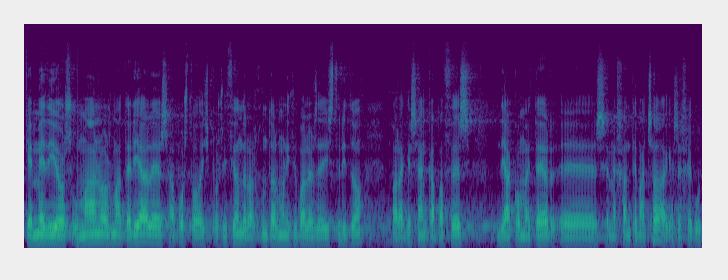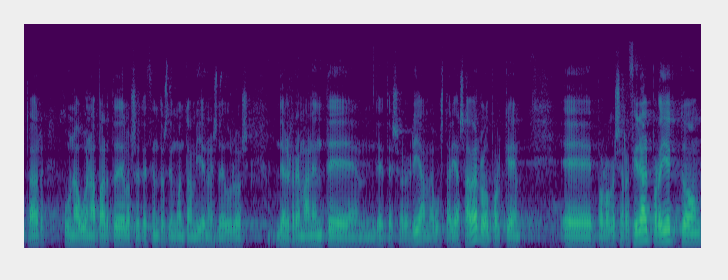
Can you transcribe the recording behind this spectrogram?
qué medios humanos, materiales ha puesto a disposición de las juntas municipales de distrito para que sean capaces de acometer eh, semejante machada, que es ejecutar una buena parte de los 750 millones de euros del remanente de tesorería. Me gustaría saberlo porque, eh, por lo que se refiere al proyecto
